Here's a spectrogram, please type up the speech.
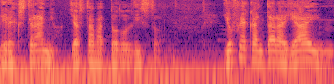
Era extraño, ya estaba todo listo. Yo fui a cantar allá y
